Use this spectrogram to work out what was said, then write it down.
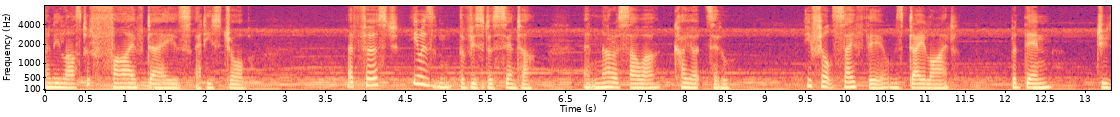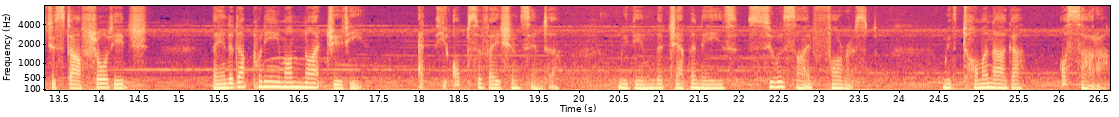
only lasted five days at his job. At first, he was in the visitor centre at Narasawa Kyoitseru. He felt safe there, it was daylight. But then, due to staff shortage, they ended up putting him on night duty at the observation centre within the Japanese suicide forest with Tomonaga Osara.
